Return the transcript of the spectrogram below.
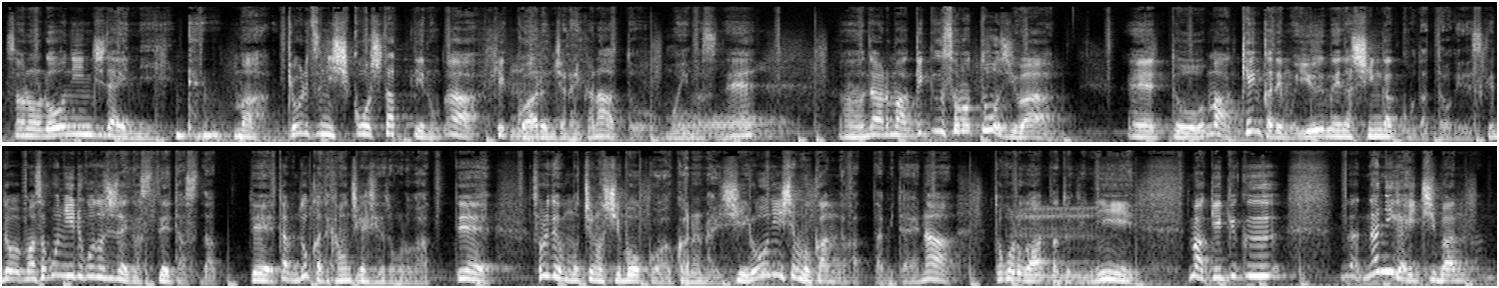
その浪人時代にまあ強烈に思考したっていうのが結構あるんじゃないかなと思いますね。うん、だからまあ結局その当時はえっとまあ県下でも有名な進学校だったわけですけど、まあ、そこにいること自体がステータスだって多分どっかで勘違いしてるところがあってそれでももちろん志望校は受からないし浪人しても受かんなかったみたいなところがあった時にまあ結局何が一番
